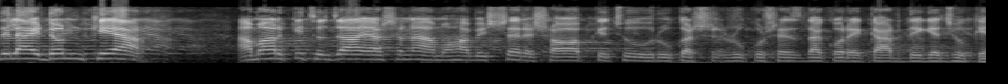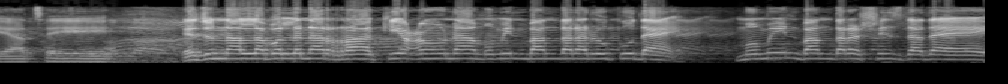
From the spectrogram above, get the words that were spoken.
দিলে আই ডোন্ট কেয়ার আমার কিছু যায় আসে না, মহাবিশ্বের সব কিছু রুকু সেজদা করে কার দিকে ঝুঁকে আছে? এজন্য আল্লাহ বললেন, আর রাকিউনা, মুমিন বান্দারা রুকু দেয়, মুমিন বান্দারা সিজদা দেয়।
